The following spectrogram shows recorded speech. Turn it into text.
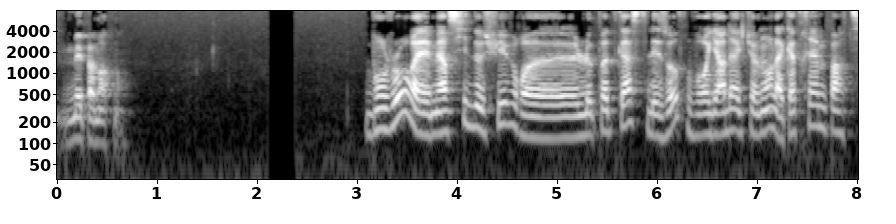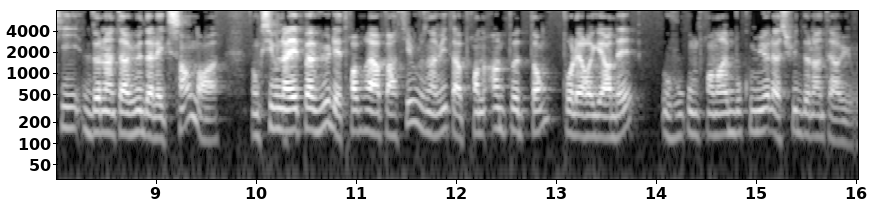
Mais pas maintenant. Bonjour et merci de suivre euh, le podcast Les Autres. Vous regardez actuellement la quatrième partie de l'interview d'Alexandre. Donc si vous n'avez pas vu les trois premières parties, je vous invite à prendre un peu de temps pour les regarder. Vous comprendrez beaucoup mieux la suite de l'interview.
